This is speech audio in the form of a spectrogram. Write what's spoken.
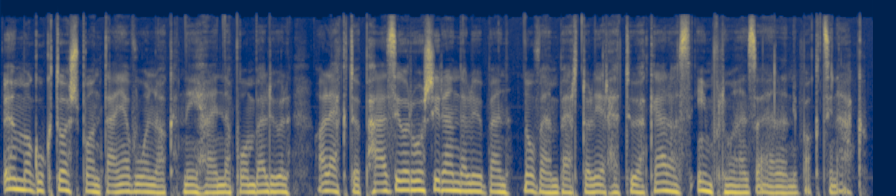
önmaguktól spontán javulnak néhány napon belül. A legtöbb háziorvosi rendelőben novembertől érhetőek el az influenza elleni vakcinák.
